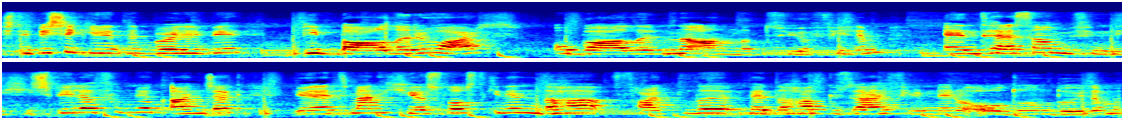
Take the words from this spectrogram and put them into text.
İşte bir şekilde böyle bir bir bağları var o bağlarını anlatıyor film. Enteresan bir filmdi. Hiçbir lafım yok ancak yönetmen Kieslowski'nin daha farklı ve daha güzel filmleri olduğunu duydum.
